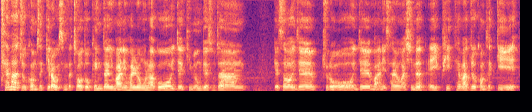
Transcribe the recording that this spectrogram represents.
테마주 검색기라고 있습니다. 저도 굉장히 많이 활용을 하고 이제 김용재 소장께서 이제 주로 이제 많이 사용하시는 AP 테마주 검색기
